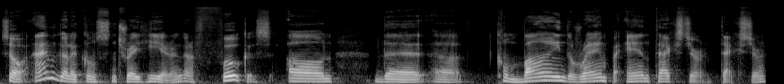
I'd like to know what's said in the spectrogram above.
So I'm going to concentrate here. I'm going to focus on the uh, combined ramp and texture texture,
